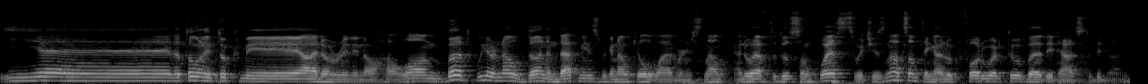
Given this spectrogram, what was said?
Yeah, that only took me, I don't really know how long, but we are now done and that means we can now kill wyverns. Now, I do have to do some quests, which is not something I look forward to, but it has to be done.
